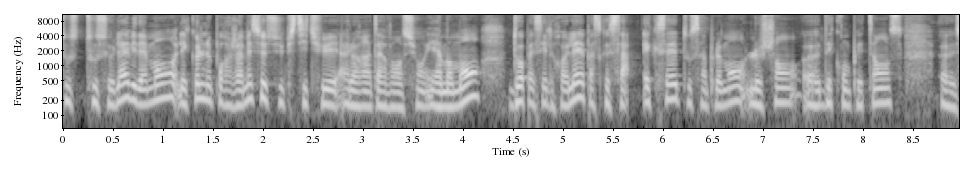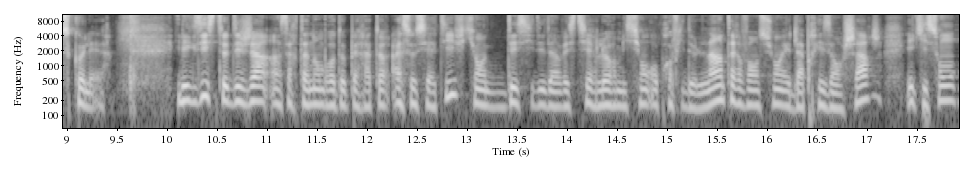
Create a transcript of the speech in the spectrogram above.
Tout, tout, cela, évidemment, l'école ne pourra jamais se substituer à leur intervention et à un moment doit passer le relais parce que ça excède tout simplement le champ des compétences scolaires. Il existe déjà un certain nombre d'opérateurs associatifs qui ont décidé d'investir leur mission au profit de l'intervention et de la prise en charge et qui sont,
